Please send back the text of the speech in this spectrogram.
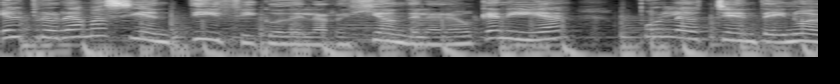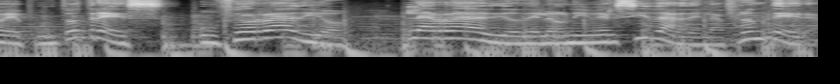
el programa científico de la región de la Araucanía por la 89.3 UFRO Radio, la radio de la Universidad de la Frontera.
